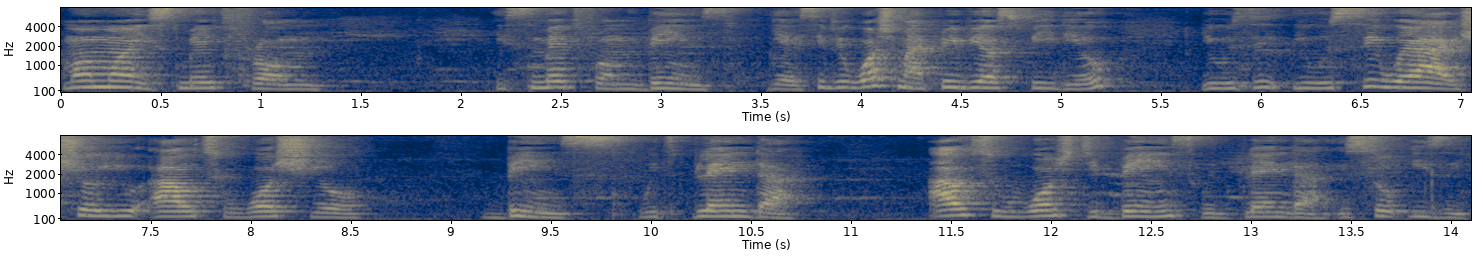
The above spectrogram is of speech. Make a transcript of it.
moi is made from is made from beans. Yes if you watch my previous video you will see, you will see where I show you how to wash your beans with blender. How to wash the beans with blender. Is so easy.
